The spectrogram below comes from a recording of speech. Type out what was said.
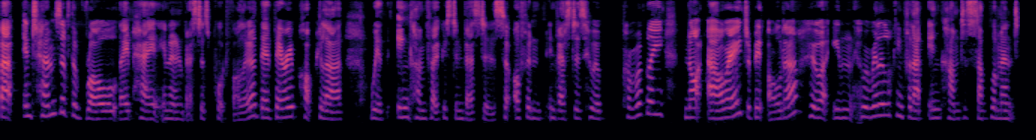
But in terms of the role they play in an investor's portfolio, they're very popular with income focused investors. So often investors who are probably not our age, a bit older, who are in who are really looking for that income to supplement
